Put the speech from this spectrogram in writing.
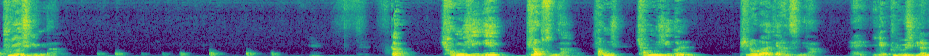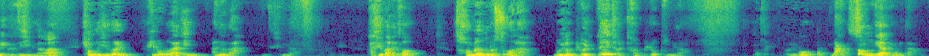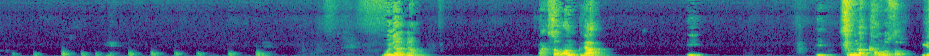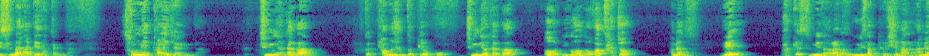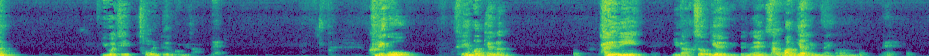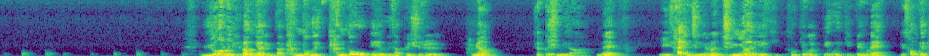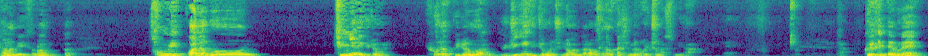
불효식입니다. 그러니까 형식이 필요 없습니다. 형식, 형식을 필요로 하지 않습니다. 예, 이게 불요식이라는 게 그 뜻입니다. 형식을 필요로 하지 않는다. 이 뜻입니다. 다시 말해서 서면으로 쓰거나 뭐 이런 별도의 절차가 필요 없습니다. 그리고 낙성 계약입니다. 예. 예. 뭐냐면 낙성은 그냥 이, 이 승낙함으로써 이게 승낙할 때의 낙장입니다. 성립하는 계약입니다. 증여자가 그러니까 형식도 필요 없고 증여자가 어 이거 너가 가져 하면 네 받겠습니다라는 의사 표시만 하면 이것이 성립되는 겁니다. 네. 그리고 세 번째는 당연히 이 낙성 계약이기 때문에 쌍방 계약입니다. 이건. 유언은 일반 계약입니다. 단독 단독의 의사 표시를 하면 그냥 끝입니다. 근데 이 사인 증여는 증여의 기- 성격을 띠고 있기 때문에 성립하는 데 있어서는 그러니까 성립 과정은 증여의 규정을 효력 규정은 유증의 규정을 준용한다라고 생각하시면 얼추 맞습니다. 그렇기 때문에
